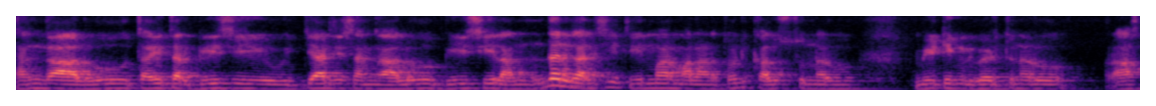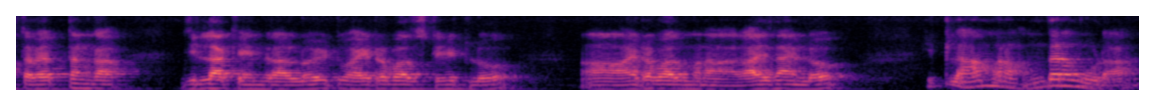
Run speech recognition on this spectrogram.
సంఘాలు తదితర బీసీ విద్యార్థి సంఘాలు బీసీలు అందరూ కలిసి తీర్మాన మల్లన్నతో కలుస్తున్నారు మీటింగ్లు పెడుతున్నారు. రాష్ట్ర వ్యాప్తంగా జిల్లా కేంద్రాల్లో ఇటు హైదరాబాద్ స్టేట్లో హైదరాబాద్ మన రాజధానిలో ఇట్లా మనం అందరం కూడా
